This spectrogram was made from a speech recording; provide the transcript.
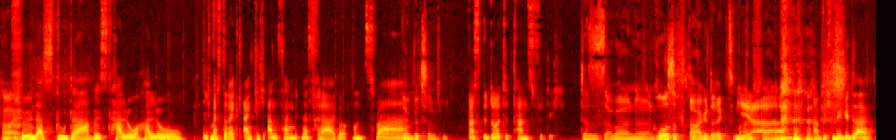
Hi. Schön, dass du da bist. Hallo, hallo. Ich möchte direkt eigentlich anfangen mit einer Frage. Und zwar, Ja, bitte. was bedeutet Tanz für dich? Das ist aber eine große Frage direkt zum Anfang. habe ich mir gedacht.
